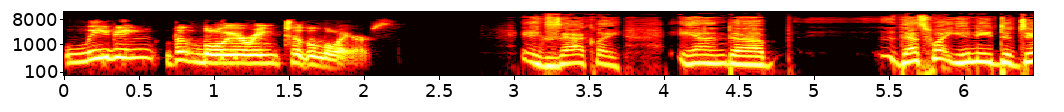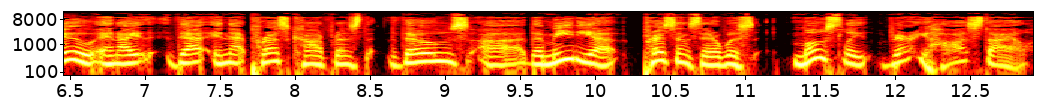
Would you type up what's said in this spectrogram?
leaving the lawyering to the lawyers. Exactly. And uh, that's what you need to do. And I that in that press conference, those uh, the media presence there was mostly very hostile.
